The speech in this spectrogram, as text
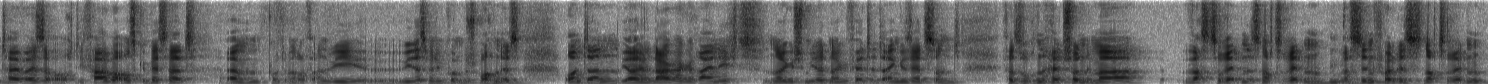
teilweise auch die Farbe ausgebessert, ähm, kommt immer darauf an, wie, wie das mit dem Kunden besprochen ist und dann ja, Lager gereinigt, neu geschmiert, neu gefettet, eingesetzt und versuchen halt schon immer was zu retten ist, noch zu retten, mhm. was sinnvoll ist, noch zu retten.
